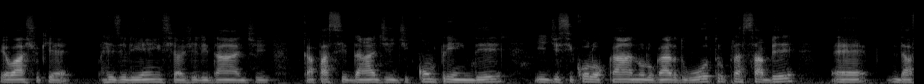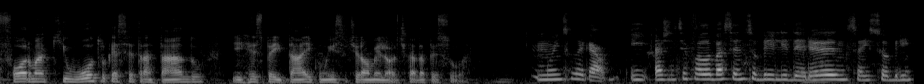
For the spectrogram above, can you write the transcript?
eu acho que é resiliência, agilidade, capacidade de compreender e de se colocar no lugar do outro para saber é, da forma que o outro quer ser tratado e respeitar e com isso tirar o melhor de cada pessoa. Muito legal. E a gente falou bastante sobre liderança e sobre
